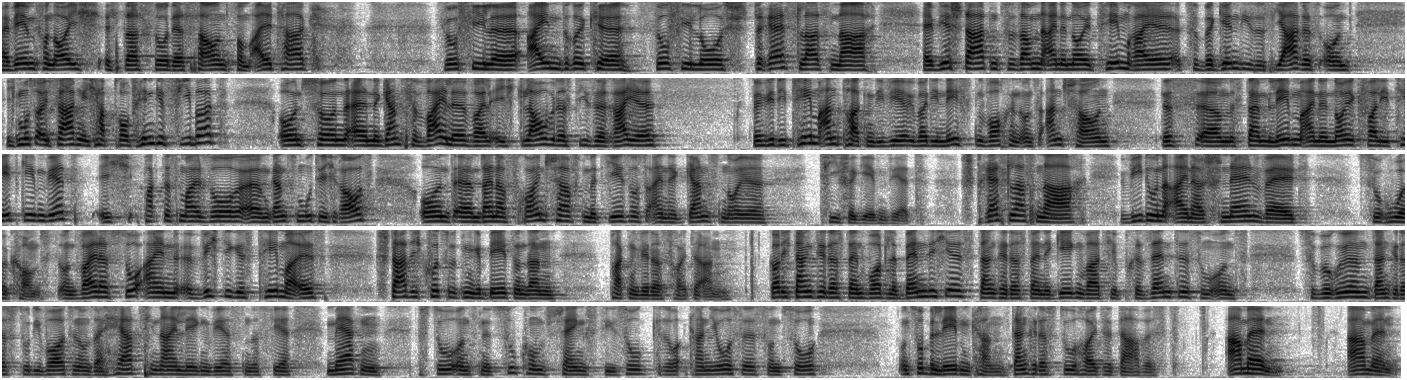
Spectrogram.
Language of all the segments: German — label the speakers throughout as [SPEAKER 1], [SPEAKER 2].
[SPEAKER 1] Bei wem von euch ist das so der Sound vom Alltag? So viele Eindrücke, so viel los, Stress lass nach. Hey, wir starten zusammen eine neue Themenreihe zu Beginn dieses Jahres und ich muss euch sagen, ich habe darauf hingefiebert und schon eine ganze Weile, weil ich glaube, dass diese Reihe, wenn wir die Themen anpacken, die wir über die nächsten Wochen uns anschauen, dass ähm, es deinem Leben eine neue Qualität geben wird. Ich packe das mal so ähm, ganz mutig raus und ähm, deiner Freundschaft mit Jesus eine ganz neue Tiefe geben wird. Stress lass nach, wie du in einer schnellen Welt zur Ruhe kommst. Und weil das so ein wichtiges Thema ist, starte ich kurz mit dem Gebet und dann packen wir das heute an. Gott, ich danke dir, dass dein Wort lebendig ist. Danke, dass deine Gegenwart hier präsent ist, um uns zu zu berühren. Danke, dass du die Worte in unser Herz hineinlegen wirst und dass wir merken, dass du uns eine Zukunft schenkst, die so grandios ist und so, und so beleben kann. Danke, dass du heute da bist. Amen. Amen.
